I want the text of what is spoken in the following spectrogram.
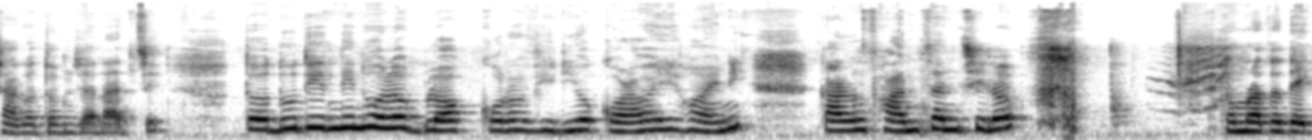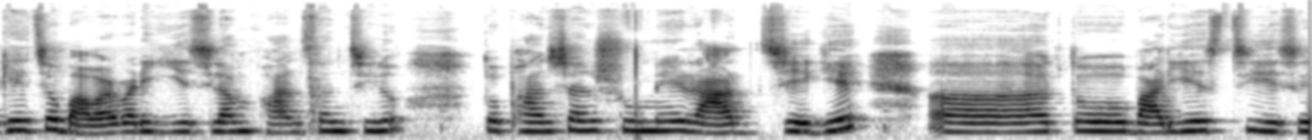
স্বাগতম জানাচ্ছি। তো দু তিন দিন হলো ব্লগ কোনো ভিডিও করাই হয়নি কারণ ফাংশন ছিল। তোমরা তো দেখেইছো, বাবার বাড়ি গিয়েছিলাম ফাংশান ছিল। তো ফাংশান শুনে রাত জেগে তো বাড়ি এসেছি, এসে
